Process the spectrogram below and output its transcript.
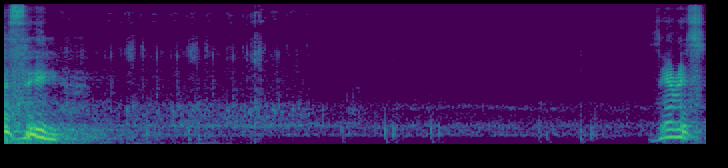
Ecstasy! There is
